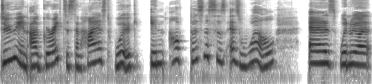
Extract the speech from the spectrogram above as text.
doing our greatest and highest work in our businesses as well as when we are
